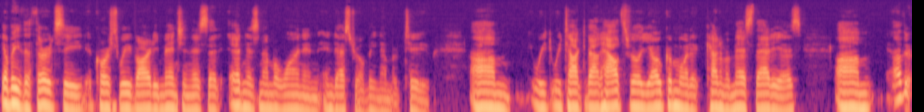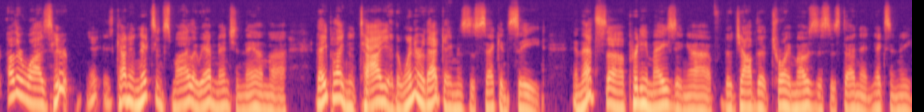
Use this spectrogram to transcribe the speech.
he'll be the third seed. Of course, we've already mentioned this that Edna's number one and Industrial will be number two. Um, we we talked about Hallettsville, Yoakum, what a kind of a mess that is. Um, other otherwise here it's kind of Nixon Smiley. We haven't mentioned them. Uh, they played Natalia. The winner of that game is the second seed, and that's uh, pretty amazing. Uh, the job that Troy Moses has done at Nixon. He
